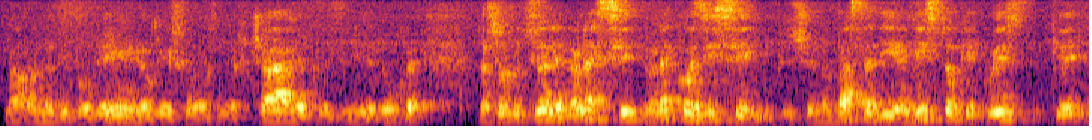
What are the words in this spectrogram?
no, hanno dei problemi, non riescono a smerciare e così via. Dunque la soluzione non è, non è così semplice, non basta dire, visto che, questo, che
